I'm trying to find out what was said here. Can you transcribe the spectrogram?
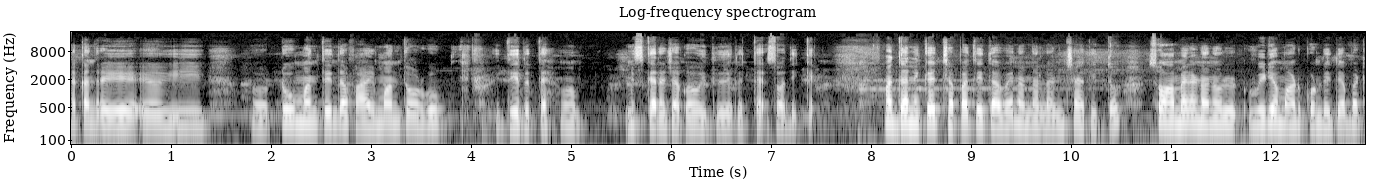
ಯಾಕಂದರೆ ಈ ಈ ಟೂ ಮಂತಿಂದ ಫೈವ್ ಮಂತ್ವರೆಗೂ ಇದಿರುತ್ತೆ ಮಿಸ್ಕ್ಯಾರೇಜ್ ಆಗೋ ಇದು ಇರುತ್ತೆ ಸೊ ಅದಕ್ಕೆ. ಮಧ್ಯಾಹ್ನಕ್ಕೆ ಚಪಾತಿ ತವೆ ನನ್ನ ಲಂಚ್ ಆಗಿತ್ತು. ಸೊ ಆಮೇಲೆ ನಾನು ವೀಡಿಯೋ ಮಾಡ್ಕೊಂಡಿದ್ದೆ ಬಟ್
